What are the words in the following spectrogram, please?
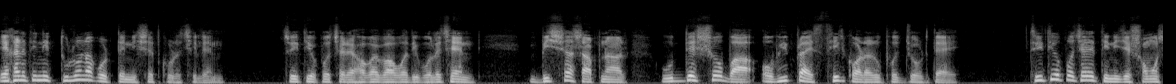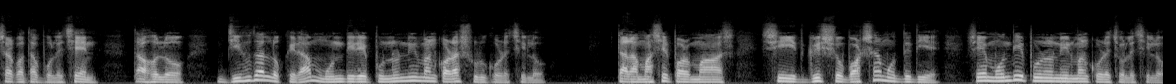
এখানে তিনি তুলনা করতে নিষেধ করেছিলেন। তৃতীয় প্রচারে হগয় ভাবদী বলেছেন বিশ্বাস আপনার উদ্দেশ্য বা অভিপ্রায় স্থির করার উপর জোর দেয়। তৃতীয় প্রচারে তিনি যে সমস্যার কথা বলেছেন, তা হল জিহুদার লোকেরা মন্দিরে পুনর্নির্মাণ করা শুরু করেছিল। তারা মাসের পর মাস শীত, গ্রীষ্ম, বর্ষার মধ্যে দিয়ে সে মন্দির পুনর্নির্মাণ করে চলেছিল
